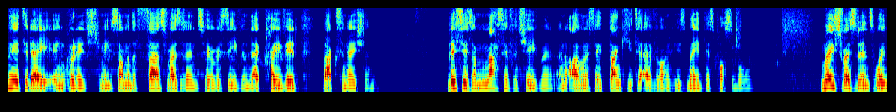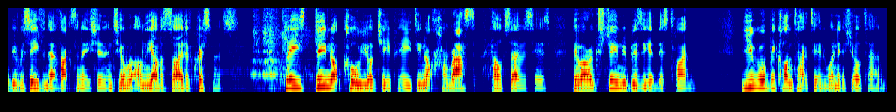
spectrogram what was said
here today in Greenwich to meet some of the first residents who are receiving their COVID vaccination. This is a massive achievement and I want to say thank you to everyone who's made this possible. Most residents won't be receiving their vaccination until we're on the other side of Christmas. Please do not call your GP, do not harass health services who are extremely busy at this time. You will be contacted when it's your turn.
